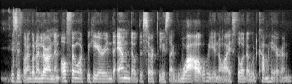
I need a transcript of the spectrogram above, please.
this is what I'm going to learn. And often what we hear in the end of the circle is like, wow, you know, I thought I would come here and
